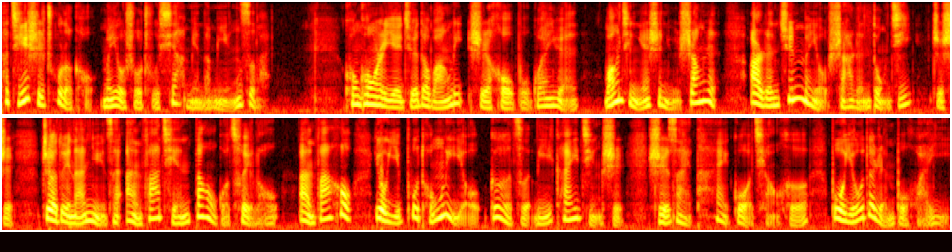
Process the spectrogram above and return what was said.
他及时住了口，没有说出下面的名字来。空空儿也觉得王丽是候补官员。王景年是女商人，二人均没有杀人动机，只是这对男女在案发前到过翠楼，案发后又以不同理由各自离开景市，实在太过巧合，不由得人不怀疑。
